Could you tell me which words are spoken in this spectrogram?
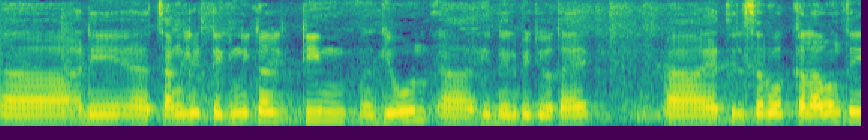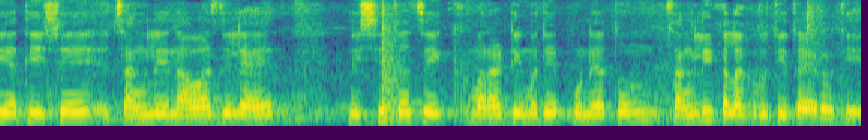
आणि चांगली टेक्निकल टीम घेऊन ही निर्मिती होत आहे. यातील सर्व कलावंतही अतिशय चांगले नावाजलेले आहेत. निश्चितच एक मराठीमध्ये पुण्यातून चांगली कलाकृती तयार होते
